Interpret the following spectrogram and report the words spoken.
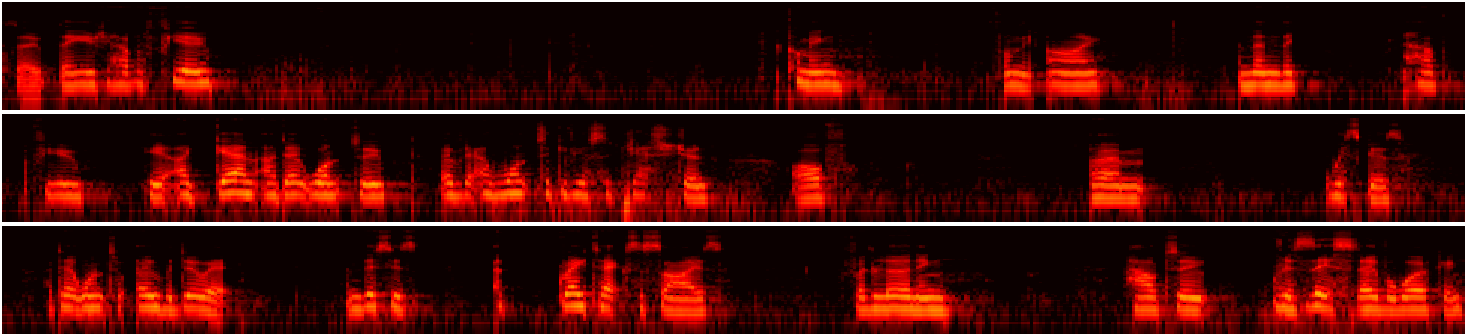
So they usually have a few coming from the eye and then they have a few here. Again, I don't want to over I want to give you a suggestion of um, whiskers. I don't want to overdo it. And this is a great exercise for learning how to resist overworking.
